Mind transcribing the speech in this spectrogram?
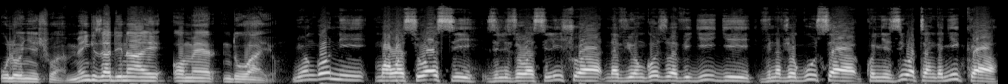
ulionyeshwa. Mengi zaidi naye Omer Nduwayo. Miongoni mwa wasiwasi zilizowasilishwa na viongozi wa vijiji vinavyogusa kwenye ziwa Tanganyika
